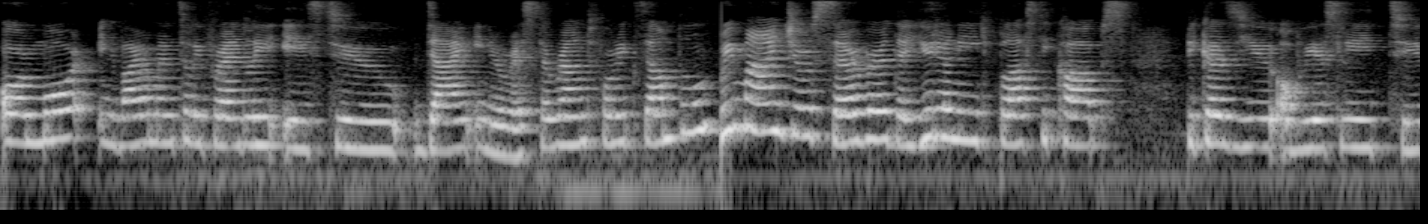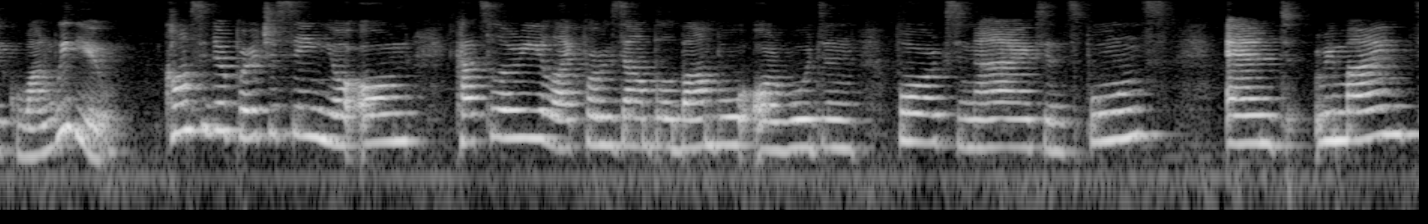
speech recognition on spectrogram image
or more environmentally friendly is to dine in a restaurant for example. Remind your server that you don't need plastic cups because you obviously took one with you. Consider purchasing your own cutlery like for example bamboo or wooden forks, knives and spoons and remind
